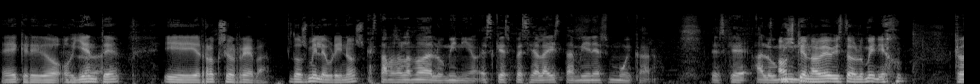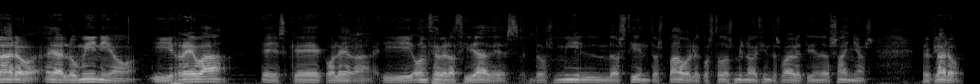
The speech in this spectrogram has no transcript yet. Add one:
eh, querido oyente. Y Roxy Reva, 2.000 eurinos. Estamos hablando de aluminio. Es que Specialized también es muy caro. Es que aluminio... Hostia, no había visto aluminio. Claro, eh, aluminio y reba Es que, colega, y 11 velocidades, 2.200 pavos, le costó 2.900, vale, tiene dos años. Pero claro,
